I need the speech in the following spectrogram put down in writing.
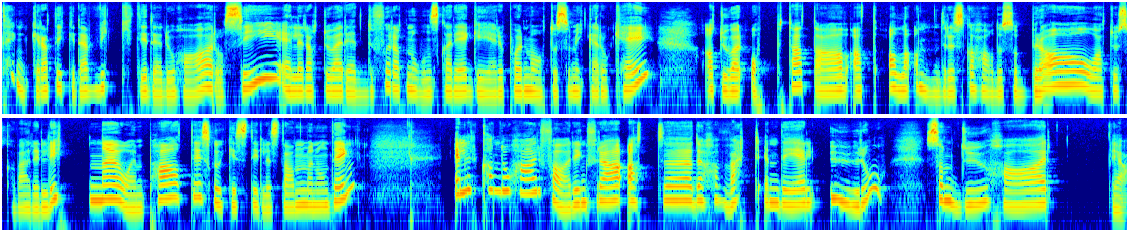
tenker at ikke det er viktig det du har å si, eller at du er redd for at noen skal reagere på en måte som ikke er ok. At du er opptatt av at alle andre skal ha det så bra, og at du skal være lyttende og empatisk og ikke stillestand med noen ting. Eller kan du ha erfaring fra at det har vært en del uro som du har ja,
